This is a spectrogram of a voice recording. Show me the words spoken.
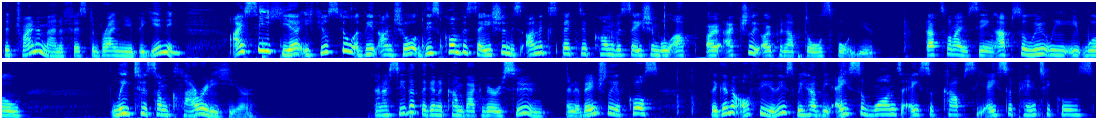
They're trying to manifest a brand new beginning. I see here, if you're still a bit unsure, this conversation, this unexpected conversation will up, actually open up doors for you. That's what I'm seeing. Absolutely, it will lead to some clarity here. And I see that they're going to come back very soon. And eventually, of course, they're going to offer you this. We have the Ace of Wands, Ace of Cups, the Ace of Pentacles.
